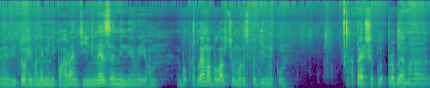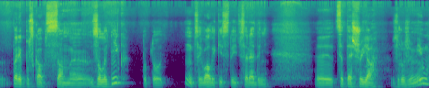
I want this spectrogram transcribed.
Е, Відтоді вони мені по гарантії не замінили його. Бо проблема була в цьому розподільнику. Перша проблема перепускав сам е, золотник, тобто ну, цей вал, який стоїть всередині. Це те, що я зрозумів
